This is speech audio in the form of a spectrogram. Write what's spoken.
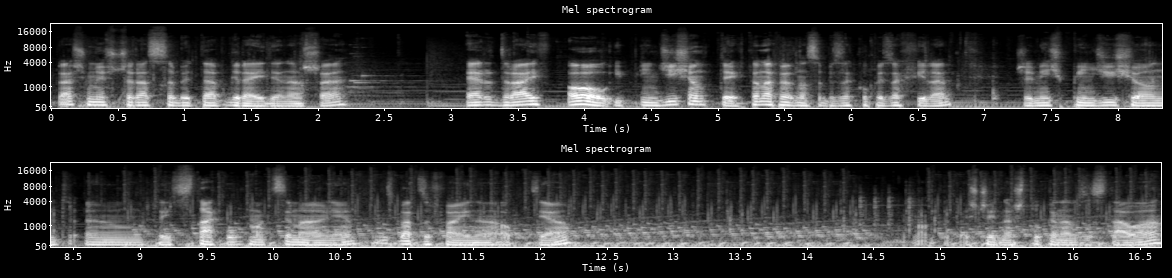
Sprawdźmy jeszcze raz sobie te upgrade'y nasze. Air Drive. O, i 50 tych. To na pewno sobie zakupię za chwilę. Żeby mieć 50 e, tutaj staków maksymalnie. To jest bardzo fajna opcja. Jeszcze jedna sztuka nam została.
